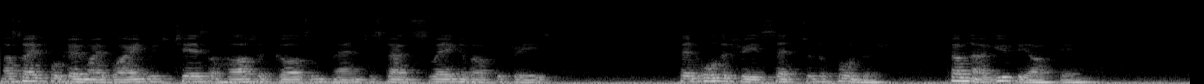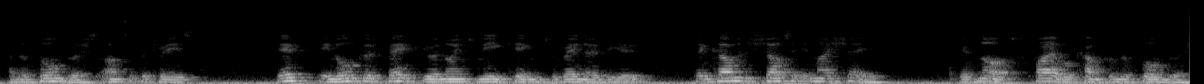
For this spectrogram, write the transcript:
Must I forego my wine, which cheers the heart of gods and men, to stand swaying above the trees? Then all the trees said to the thorn bush, Come now, you be our king. And the thorn bush answered the trees, If in all good faith you anoint me king to reign over you, then come and shelter in my shade. If not, fire will come from the thorn bush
